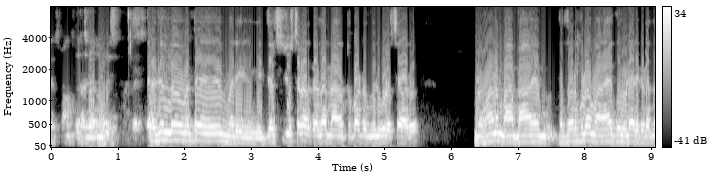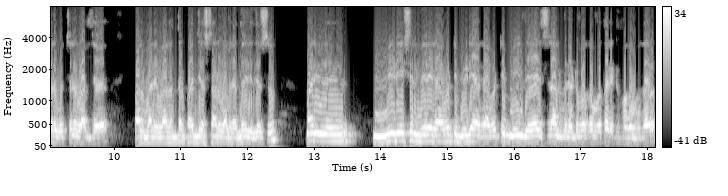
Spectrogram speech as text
రెస్పాన్స్ ప్రజల్లో అంటే మరి తెలిసి చూస్తున్నారు కదా నాతో పాటు మీరు కూడా వస్తున్నారు. బ్రహ్మాండం మా మా తరపున మా నాయకులు ఉన్నారు ఇక్కడ అందరు కూర్చొని వాళ్ళు వాళ్ళు మరి వాళ్ళంతా పనిచేస్తున్నారు వాళ్ళకందరికీ తెలుసు. మరి మీడియేషన్ మీరే కాబట్టి మీడియా కాబట్టి మీకు వాళ్ళు మీరు ఎటు పక్క పోతారు ఇటు పక్క పోతారు.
